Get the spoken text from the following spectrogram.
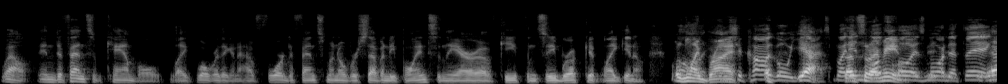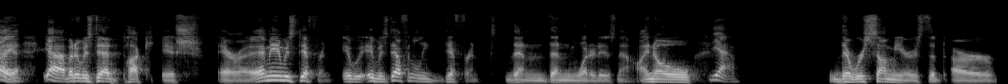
Well, in defense of Campbell, like what were they going to have? Four defensemen over 70 points in the era of Keith and Seabrook. And like, you know, wasn't Well, like Brian. Chicago, Yeah, yes, but that's in what I Buffalo mean. is more the thing. Yeah, I- yeah. yeah, but it was dead puck ish era. I mean, it was different. It, it was definitely different than than what it is now. I know yeah. there were some years that are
